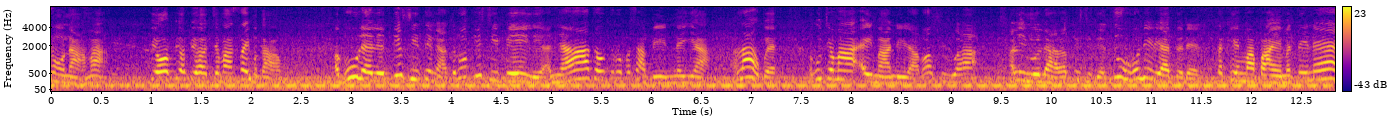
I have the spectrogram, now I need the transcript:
လွန်တာမှပြောပြောပြောကျွန်မစိတ်မကောင်းဘူးအခုလေလေပစ္စည်းတင်တာသူတို့ပစ္စည်းပေးရင်လေအများဆုံးသူတို့ပတ်စံပေးနေရအလောက်ပဲအခုကျွန်မအိမ်မှာနေတာပေါ့သူကအဲ့လိုမျိုးလာတော့ပစ္စည်းတွေသူ့ဟိုနေတွေကပြောတယ်တခင်မှာပါရင်မတင်နဲ့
